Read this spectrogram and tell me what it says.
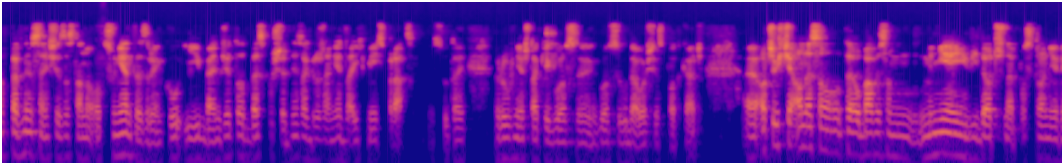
no w pewnym sensie zostaną odsunięte z rynku i będzie to bezpośrednie zagrożenie dla ich miejsc pracy. Więc tutaj również takie głosy, głosy udało się spotkać. E, oczywiście one są, te obawy są mniej widoczne po stronie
